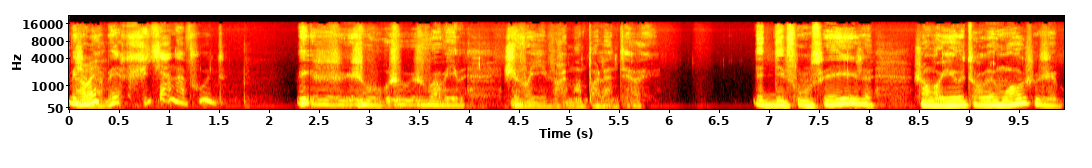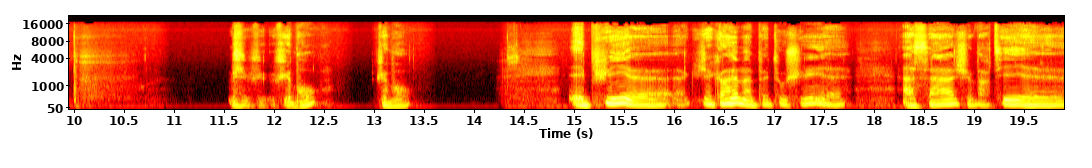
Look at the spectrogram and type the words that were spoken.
Mais Ah j'en ouais avais rien à foutre. Mais je, je, je- je voyais, je voyais vraiment pas l'intérêt d'être défoncé. Je- J'en voyais autour de moi. Je me disais, c'est- beau, c'est beau. Et puis, euh, j'ai quand même un peu touché euh, à ça. Je suis parti. euh,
